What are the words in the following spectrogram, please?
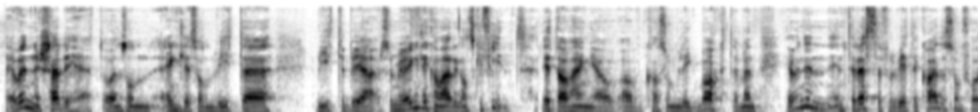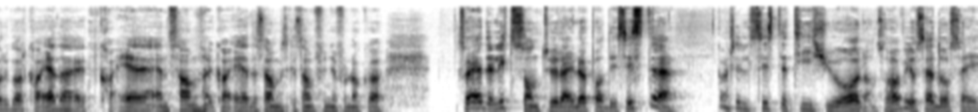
Det er jo en nysgjerrighet og en sånn, egentlig sånn hvite vitebegjær, som jo egentlig kan være ganske fint. Litt avhengig av, av, hva som ligger bak det. Men jeg har en interesse for å vite hva er det som foregår, hva er, det, hva er en same, hva er det samiske samfunnet for noe. Så er det litt sånn, tror jeg, i løpet av de siste kanskje de siste 10-20 årene, så har vi jo sett også ei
